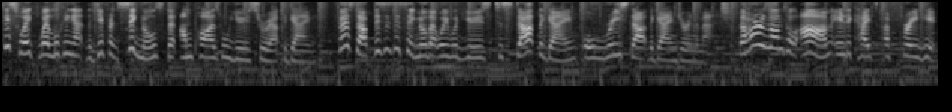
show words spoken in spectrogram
This week we're looking at the different signals that umpires will use throughout the game. First up, this is the signal that we would use to start the game or restart the game during the match. The horizontal arm indicates a free hit.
